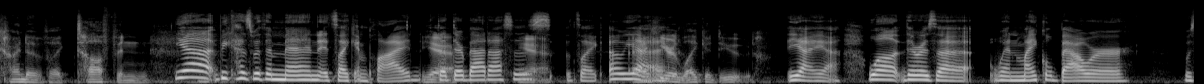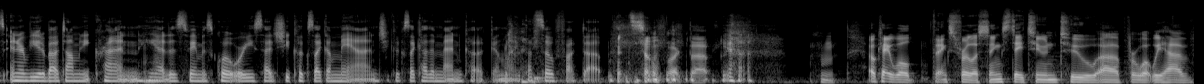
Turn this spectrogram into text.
kind of like tough and Yeah, because with the men, it's like implied Yeah. that they're badasses. Yeah. It's like, oh yeah, I hear like a dude. Yeah, yeah. Well, there was a when Michael Bauer was interviewed about Dominique Crenn, he had his famous quote where he said she cooks like a man. She cooks like how the men cook, and like that's so fucked up. It's so fucked up. Yeah. Okay, well, thanks for listening. Stay tuned to uh, for what we have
